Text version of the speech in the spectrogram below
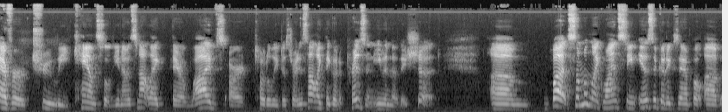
ever truly canceled. You know, it's not like their lives are totally destroyed. It's not like they go to prison, even though they should. Um, but someone like Weinstein is a good example of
